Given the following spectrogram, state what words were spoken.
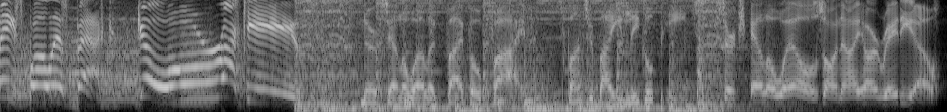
baseball is back. Go! Nerf's LOL at 505. Sponsored by Illegal Pete's. Search LOLs on iHeartRadio.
